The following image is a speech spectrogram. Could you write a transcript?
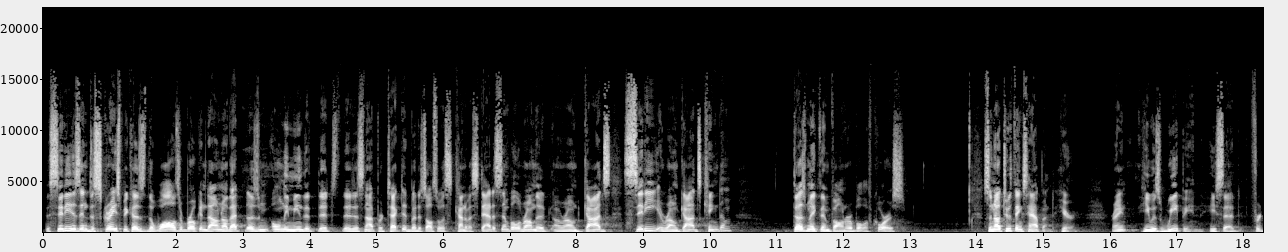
The city is in disgrace because the walls are broken down. Now, that doesn't only mean that it's, that it's not protected, but it's also a, kind of a status symbol around, the, around God's city, around God's kingdom. Does make them vulnerable, of course. So now two things happened here right? He was weeping, he said, for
